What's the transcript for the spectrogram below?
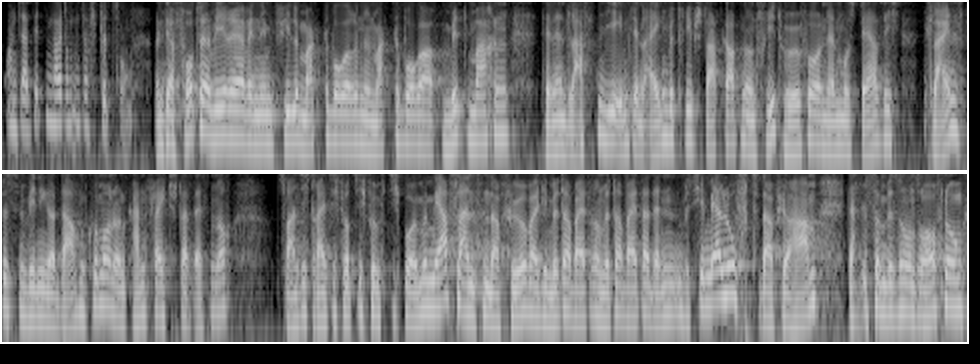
Und da bitten wir heute um Unterstützung. Und der Vorteil wäre ja, wenn eben viele Magdeburgerinnen und Magdeburger mitmachen, dann entlasten die eben den Eigenbetrieb Stadtgarten und Friedhöfe und dann muss der sich ein kleines bisschen weniger darum kümmern und kann vielleicht stattdessen noch 20, 30, 40, 50 Bäume mehr pflanzen dafür, weil die Mitarbeiterinnen und Mitarbeiter dann ein bisschen mehr Luft dafür haben. Das ist so ein bisschen unsere Hoffnung.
